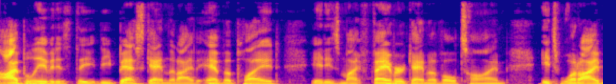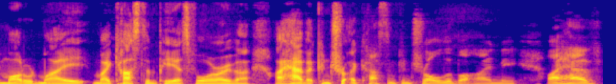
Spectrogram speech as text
I believe it is the, the best game that I've ever played. It is my favorite game of all time. It's what I modeled my my custom PS4 over. I have a contro- a custom controller behind me. I have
